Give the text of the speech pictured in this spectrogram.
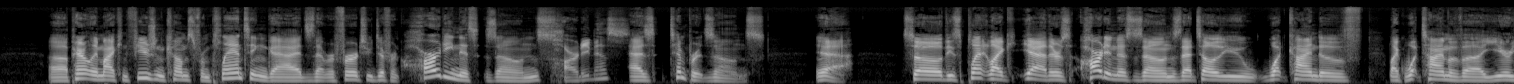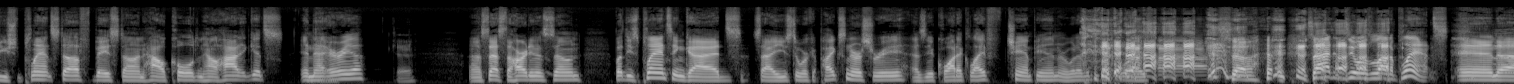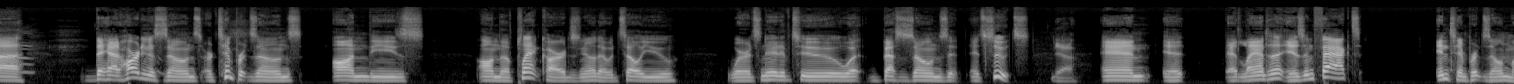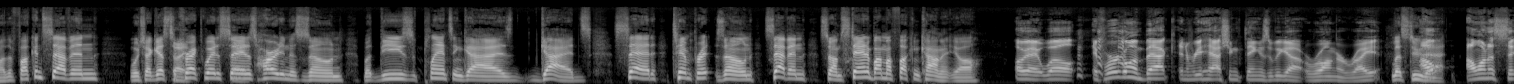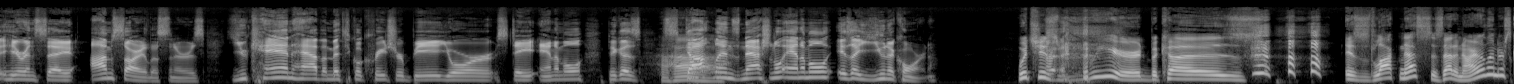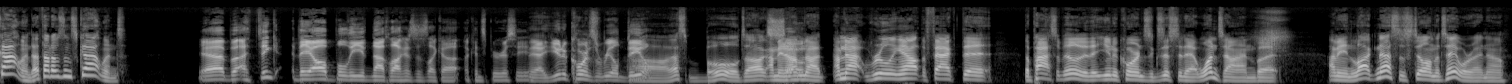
Uh, apparently, my confusion comes from planting guides that refer to different hardiness zones Hardiness? as temperate zones. Yeah. So these plant like yeah, there's hardiness zones that tell you what kind of like what time of uh, year you should plant stuff based on how cold and how hot it gets in that Okay. area. Okay. Uh, so that's the hardiness zone. But these planting guides, so I used to work at Pike's Nursery as the aquatic life champion or whatever the fuck it was. so, so I had to deal with a lot of plants. And uh, they had hardiness zones or temperate zones on these, on the plant cards, you know, that would tell you where it's native to, what best zones it, it suits. Yeah. And it Atlanta is in fact in temperate zone motherfucking seven, which I guess the correct way to say Tight. it is hardiness zone. But these planting guys guides said temperate zone seven, so I'm standing by my fucking comment, y'all. Okay, well, if we're going back and rehashing things that we got wrong or right, Let's do I'll- that. I want to sit here and say, I'm sorry, listeners. You can have a mythical creature be your state animal because Haha. Scotland's national animal is a unicorn. Which is weird because is Loch Ness is that in Ireland or Scotland? I thought it was in Scotland. Yeah, but I think they all believe Knock Loch Ness is like a, a conspiracy. Yeah, unicorn's a real deal. Oh, that's bull, dog. I mean, So- I'm not I'm not ruling out the fact that the possibility that unicorns existed at one time, but I mean, Loch Ness is still on the table right now.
